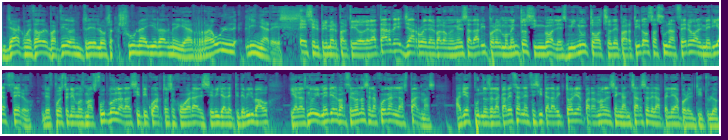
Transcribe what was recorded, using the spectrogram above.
Ya ha comenzado el partido entre los Suna y el Almería. Raúl Liñares. Es el primer partido de la tarde. Ya rueda el balón en el Sadar y por el momento sin goles. Minuto 8 de partido. Osasuna 0, Almería 0. Después tenemos más fútbol. A las 7 y cuarto se jugará el Sevilla Leti de Bilbao. Y a las 9 y media el Barcelona se la juega en Las Palmas. A 10 puntos de la cabeza necesita la victoria para no desengancharse de la pelea por el título.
